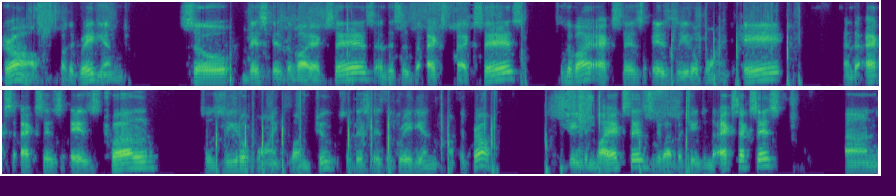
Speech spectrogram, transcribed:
graph for the gradient. So this is the y-axis and this is the x-axis. So the y-axis is 0 0.8 and the x-axis is 12. So 0 0.12. So this is the gradient of the graph. Change in y-axis divided by change in the x-axis. And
